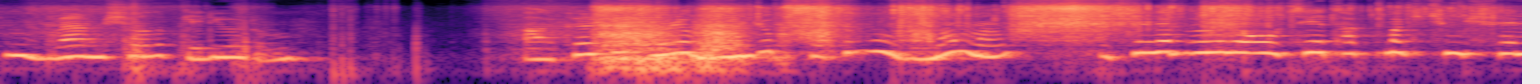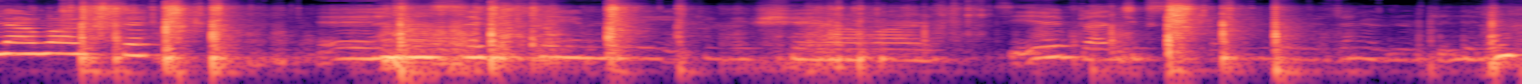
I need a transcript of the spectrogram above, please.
şimdi ben bir şey alıp geliyorum. Arkadaşlar böyle boncuk seti buldum ama içinde böyle ortaya takmak için bir şeyler var işte. Ee, hemen size göstereyim gibi bir şeyler var diye birazcık olabilir. O yüzden özür dilerim.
